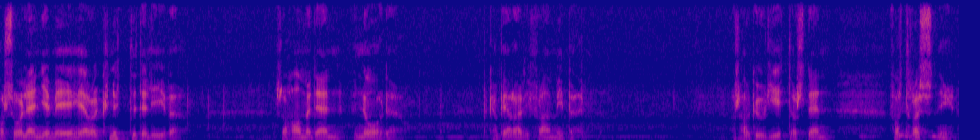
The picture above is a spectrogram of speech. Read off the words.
Og så lenge vi er her og knyttet til livet, så har vi den nåde. Vi kan bære det fram i bønn. Og så har Gud gitt oss den fortrøstning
